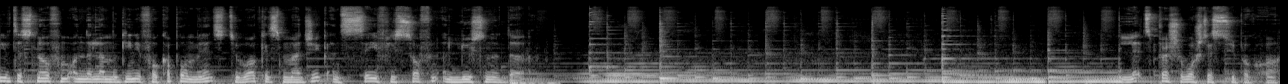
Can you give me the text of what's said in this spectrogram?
Leave the snow foam on the Lamborghini for a couple of minutes to work its magic and safely soften and loosen the dirt. Let's pressure wash this supercar.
